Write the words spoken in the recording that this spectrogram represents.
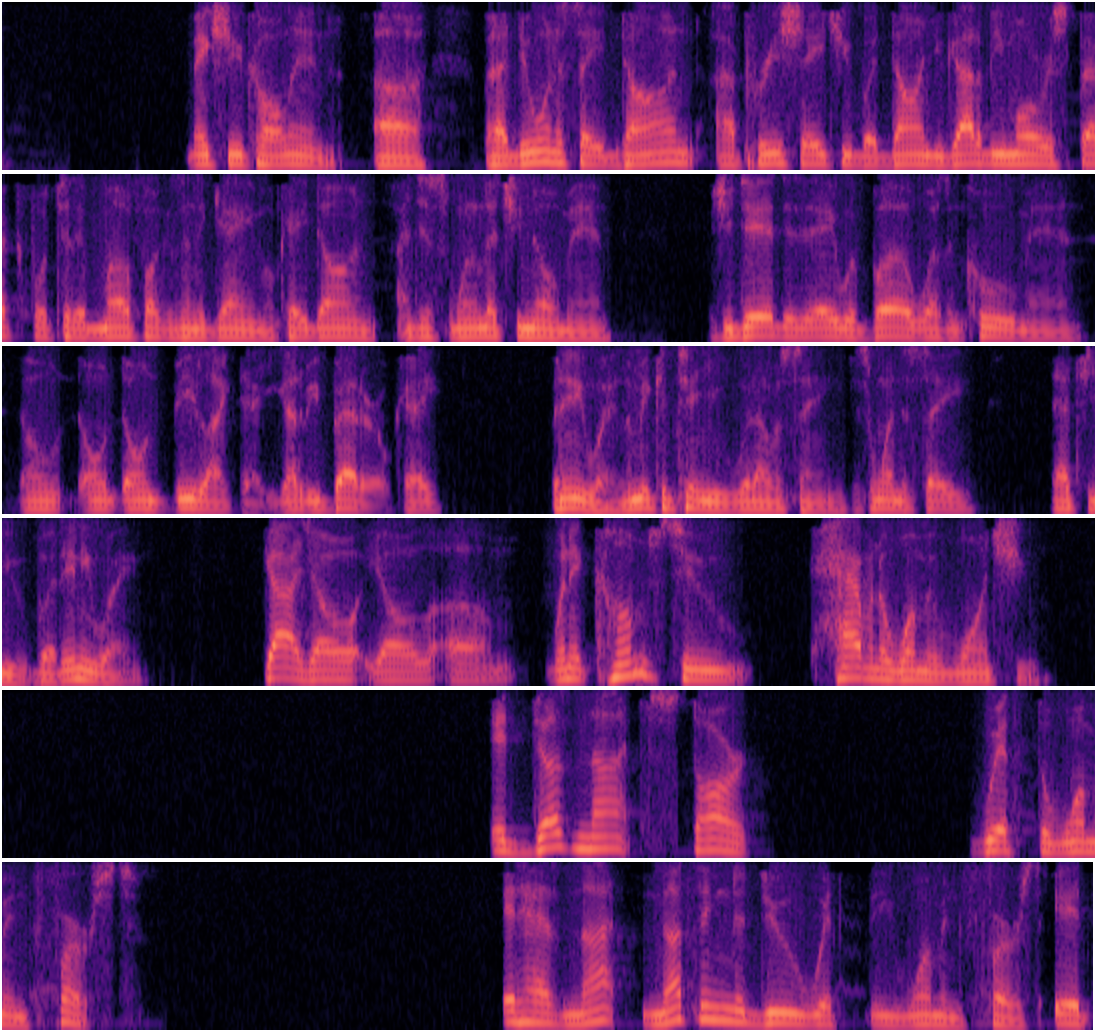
make sure you call in. Uh, but I do want to say, Don, I appreciate you, but Don, you got to be more respectful to the motherfuckers in the game, okay, Don? I just want to let you know, man. What you did today with Bud wasn't cool, man. Don't don't don't be like that. You got to be better, okay? But anyway, let me continue what I was saying. Just wanted to say that to you. But anyway, guys, y'all y'all um, when it comes to having a woman want you, it does not start with the woman first. It has not nothing to do with the woman first. It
